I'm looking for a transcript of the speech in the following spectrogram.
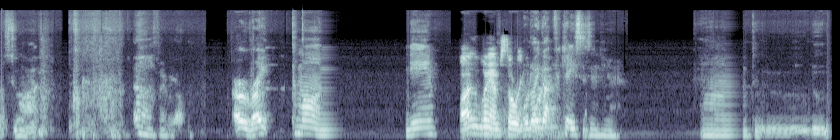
It's too hot. Oh, there we go. Alright, come on. Game. By the way, I'm still What do I got for cases in here? Um, doo-doo-doo-doo.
